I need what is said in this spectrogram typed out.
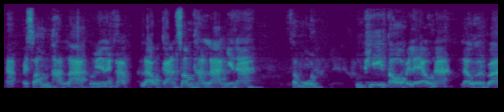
นะไปซ่อมฐานรากตรงนี้นะครับ แล้วการซ่อมฐานรากนี้นะ สมมติคุณพี่ต่อไปแล้วนะ แล้วเกิดว่า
